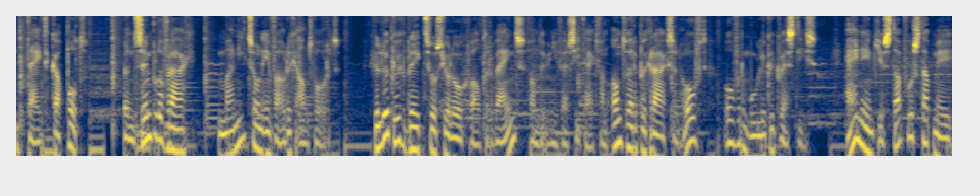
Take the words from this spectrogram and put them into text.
Tijd kapot? Een simpele vraag, maar niet zo'n eenvoudig antwoord. Gelukkig breekt socioloog Walter Wijns van de Universiteit van Antwerpen graag zijn hoofd over moeilijke kwesties. Hij neemt je stap voor stap mee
